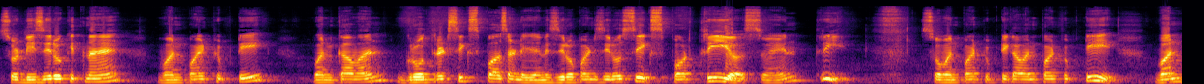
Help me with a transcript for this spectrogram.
सो डी ज़ीरो कितना है? वन पॉइंट फिफ्टी वन का one growth rate six percentage यानी zero point zero six for three years so n three so one point fifty का one point fifty one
